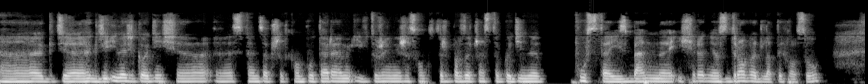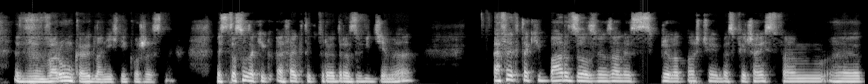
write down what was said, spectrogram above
e, gdzie, gdzie ileś godzin się e, spędza przed komputerem i w dużej mierze są to też bardzo często godziny puste i zbędne i średnio zdrowe dla tych osób w warunkach dla nich niekorzystnych. Więc to są takie efekty, które od razu widzimy. Efekt taki bardzo związany z prywatnością i bezpieczeństwem, y,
